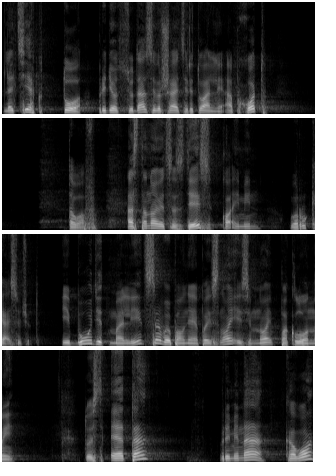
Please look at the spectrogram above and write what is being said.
Для тех, кто придет сюда совершать ритуальный обход – таваф. Остановится здесь, каимин, в суджуд. И будет молиться, выполняя поясной и земной поклоны. То есть это времена кого?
